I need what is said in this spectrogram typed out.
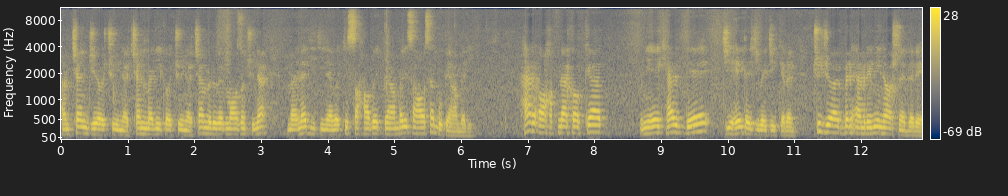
هم چند جیا چونه چند ملیکا چونه چند مروت مازن چونه ما ندیدینه و کی صحابه پیغمبری صحابه بو پیغمبری هر آخف نکاب کرد ونیا یک هر ده جهه تجیبه جی کرن چجا بن امروی ناش نداره.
